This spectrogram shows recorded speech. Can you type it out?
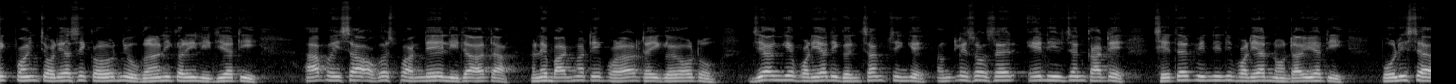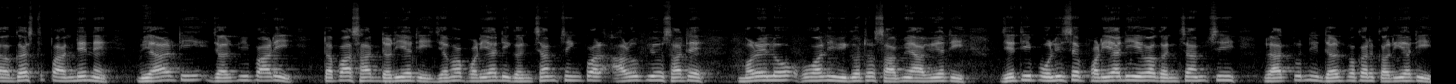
એક પોઈન્ટ ચોર્યાસી કરોડની ઉઘરાણી કરી લીધી હતી. આ પૈસા ઓગસ્ટ પાંડેએ લીધા હતા અને બાદમાં તે ફરાર થઈ ગયો હતો. જે અંગે ફરિયાદી ઘનશ્યામસિંઘે અંકલેશ્વર શહેર એ ડિવિઝન ખાતે છેતરપિંડીની ફરિયાદ નોંધાવી હતી. પોલીસે અગસ્ત પાંડેને બિહારથી ઝડપી પાડી તપાસ હાથ ધરી હતી, જેમાં ફરિયાદી ઘનશ્યામસિંઘ પર આરોપીઓ સાથે મળેલો હોવાની વિગતો સામે આવી હતી, જેથી પોલીસે ફરિયાદી એવા ઘનશ્યામસિંહ રાજપૂતની ધરપકડ કરી હતી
